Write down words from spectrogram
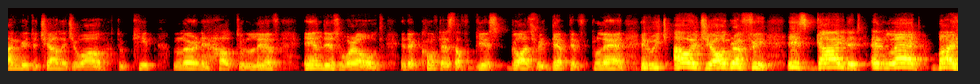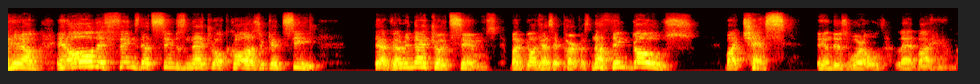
I'm going to challenge you all to keep learning how to live in this world in the context of God's redemptive plan, in which our geography is guided and led by Him. And all the things that seems natural cause, you can see, they're very natural, it seems, but God has a purpose. Nothing goes by chance in this world led by Him.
